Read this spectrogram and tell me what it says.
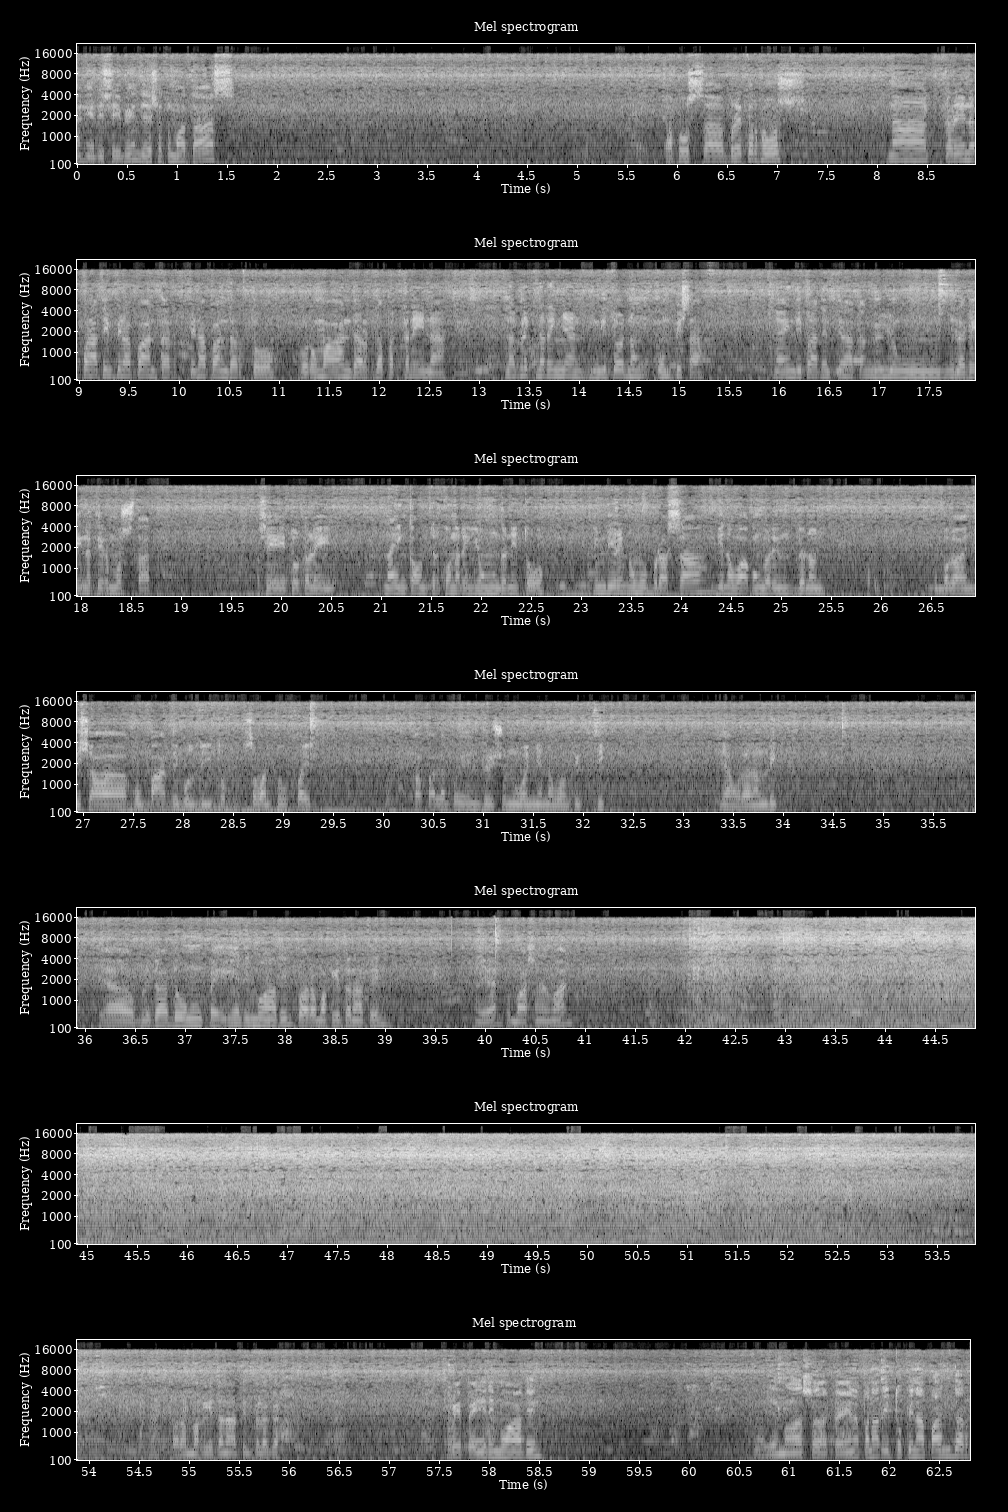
87. Hindi na siya tumataas. Tapos sa breather hose na kanina pa natin pinapaandar, pinapaandar to or umaandar dapat kanina nag-leak na rin yan. Hindi to nung umpisa na hindi pa natin tinatanggal yung nilagay na thermostat. Kasi totally na-encounter ko na rin yung ganito. Hindi rin umubra sa ginawa kong ganun. Kumbaga hindi siya compatible dito sa 125 kakalam ko yung version 1 niya na 150 yan wala nang leak. Kaya obligadong paingitin mo natin para makita natin. Ayan tumaas na naman. Para makita natin talaga. Okay paingitin mo natin Ayan mga sa, kaya na pa natin ito pinapaandar.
